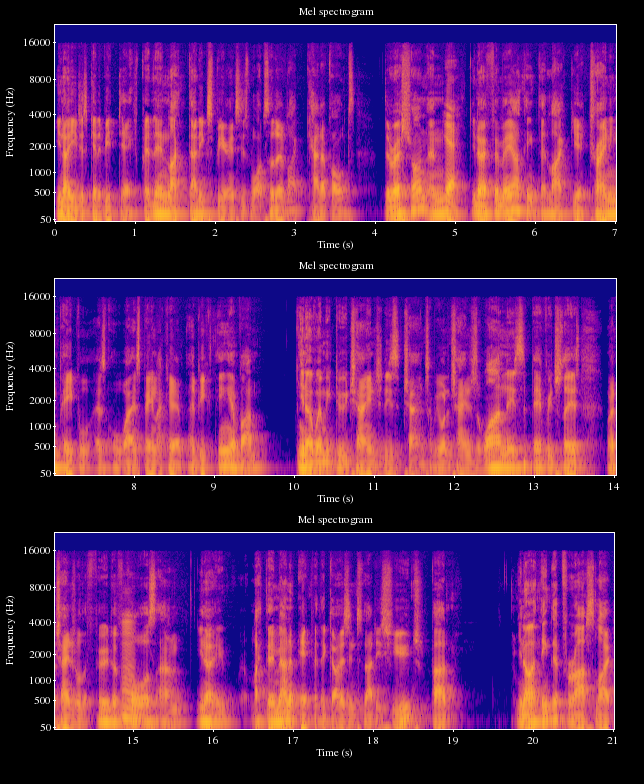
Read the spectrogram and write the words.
you know, you just get a bit decked. But then like that experience is what sort of like catapults the restaurant. And Yeah. you know, for me, I think that like yeah, training people has always been like a, a big thing. Of um, you know, when we do change, it is a change. So we want to change the wine list, the beverage list, want to change all the food, of course. Um, you know, like the amount of effort that goes into that is huge. But you know, I think that for us, like,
